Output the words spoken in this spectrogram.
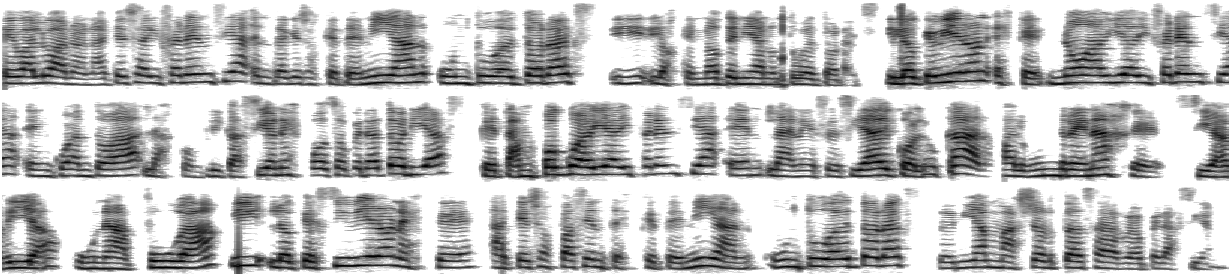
evaluaron aquella diferencia entre aquellos que tenían un tubo de tórax y los que no tenían un tubo de tórax. Y lo que vieron es que no había diferencia en cuanto a las complicaciones postoperatorias, que tampoco había diferencia en la necesidad de colocar algún drenaje si había una fuga. Y lo que sí vieron es que aquellos pacientes que tenían un tubo de tórax tenían mayor tasa de reoperaciones.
